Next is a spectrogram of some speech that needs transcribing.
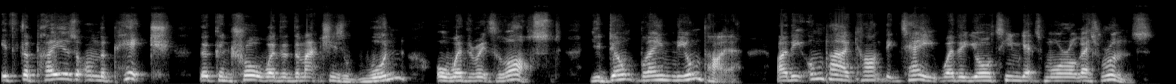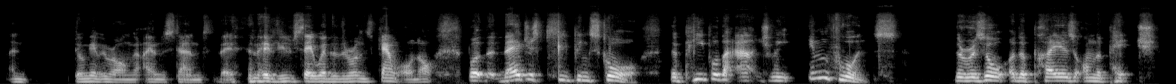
it's the players on the pitch that control whether the match is won or whether it's lost. You don't blame the umpire. Right? The umpire can't dictate whether your team gets more or less runs. And don't get me wrong, I understand they, they do say whether the runs count or not, but they're just keeping score. The people that actually influence the result are the players on the pitch.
